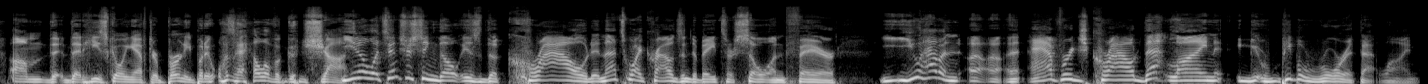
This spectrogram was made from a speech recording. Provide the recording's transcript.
um, th- that he's going after Bernie. But it was a hell of a good shot. You know what's interesting though is the crowd, and that's why crowds and debates are so unfair. You have an uh, an average crowd. That line, people roar at that line.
